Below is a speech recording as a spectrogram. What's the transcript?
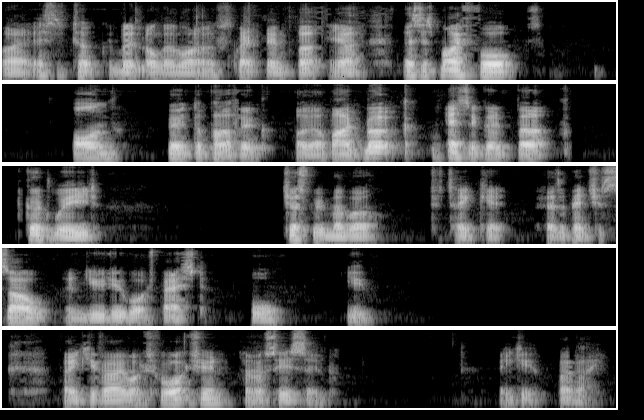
right. This took a bit longer than what I was expecting, but yeah, this is my thoughts on Build the Perfect Bag book. It's a good book, good read. Just remember to take it as a pinch of salt and you do what's best for you. Thank you very much for watching and I'll see you soon. Thank you. Bye bye.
